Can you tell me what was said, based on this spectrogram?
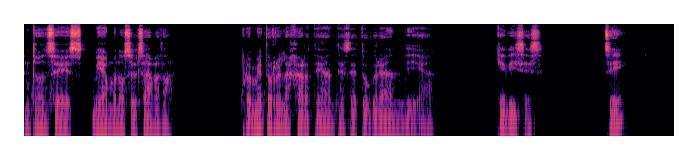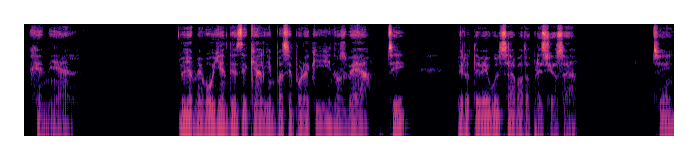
Entonces, veámonos el sábado. Prometo relajarte antes de tu gran día. ¿Qué dices? ¿Sí? Genial. Yo ya me voy antes de que alguien pase por aquí y nos vea, ¿sí? Pero te veo el sábado, preciosa. ¿Sí?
